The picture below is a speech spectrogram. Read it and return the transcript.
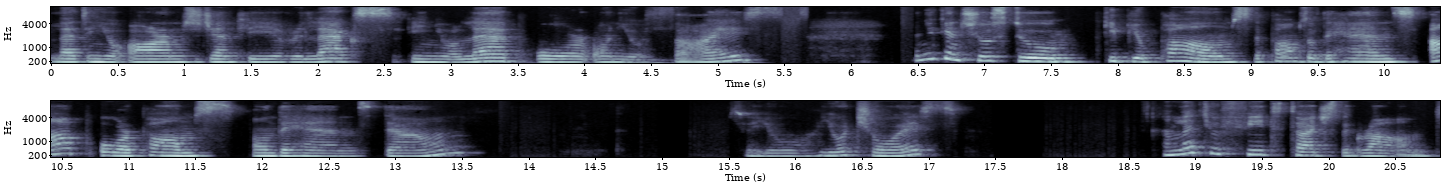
Letting your arms gently relax in your lap or on your thighs. And you can choose to keep your palms, the palms of the hands up or palms on the hands down. So your, your choice. And let your feet touch the ground.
